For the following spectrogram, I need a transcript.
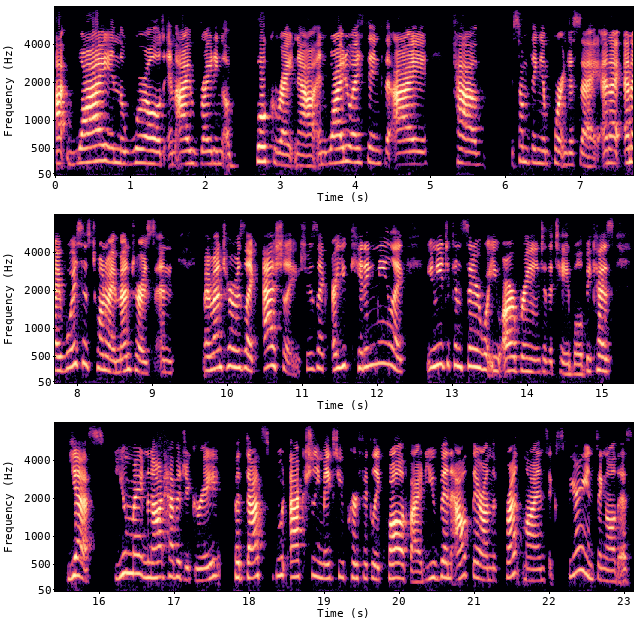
I, why in the world am I writing a book right now and why do I think that I have something important to say? And I and I voiced this to one of my mentors and my mentor was like, Ashley, she was like, Are you kidding me? Like, you need to consider what you are bringing to the table because yes, you might not have a degree, but that's what actually makes you perfectly qualified. You've been out there on the front lines experiencing all this,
